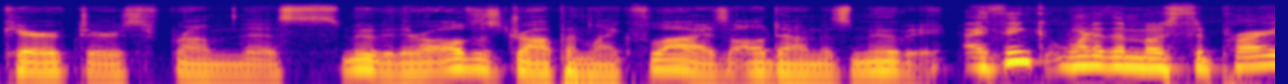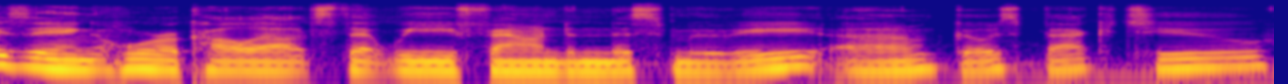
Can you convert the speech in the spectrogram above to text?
characters from this movie. They're all just dropping like flies all down this movie. I think one of the most surprising horror callouts that we found in this movie uh, goes back to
